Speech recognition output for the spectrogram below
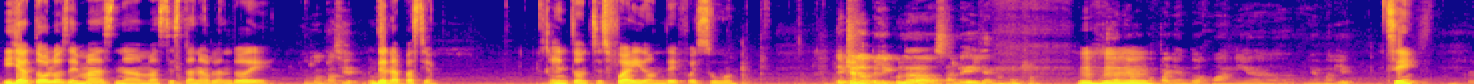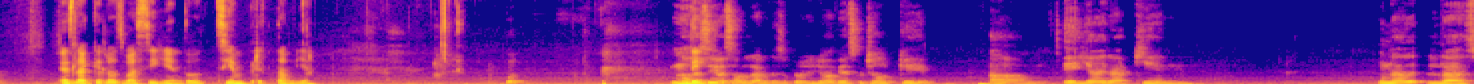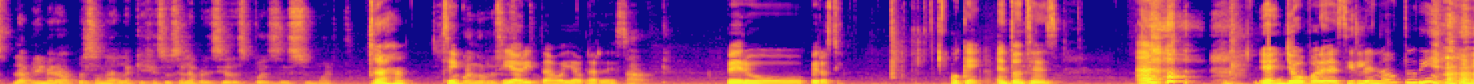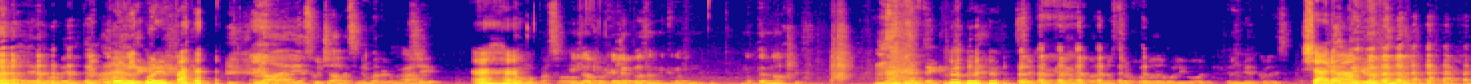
Y ya todos los demás nada más están hablando de, de la pasión. Entonces fue ahí donde fue su... De hecho, en la película sale ella, no mucho. Es la que va acompañando a Juan y a, y a María. Sí, es la que los va siguiendo siempre también. No Di- sé si ibas a hablar de eso, pero yo había escuchado que am, ella era quien una de las, la primera persona a la que Jesús se le apareció después de su muerte. Ajá, sí. Cuando Sí, resucitó. ahorita voy a hablar de eso. Ah, Pero, pero sí. Ok, entonces. Yo por decirle, no, tú di. Fue mi culpa. No, había escuchado, sin embargo, no Ah. sé Ajá. cómo pasó. Y luego, ¿por qué le pasa el micrófono? No te enojes. Estoy practicando para nuestro juego de voleibol el miércoles. Shout out.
